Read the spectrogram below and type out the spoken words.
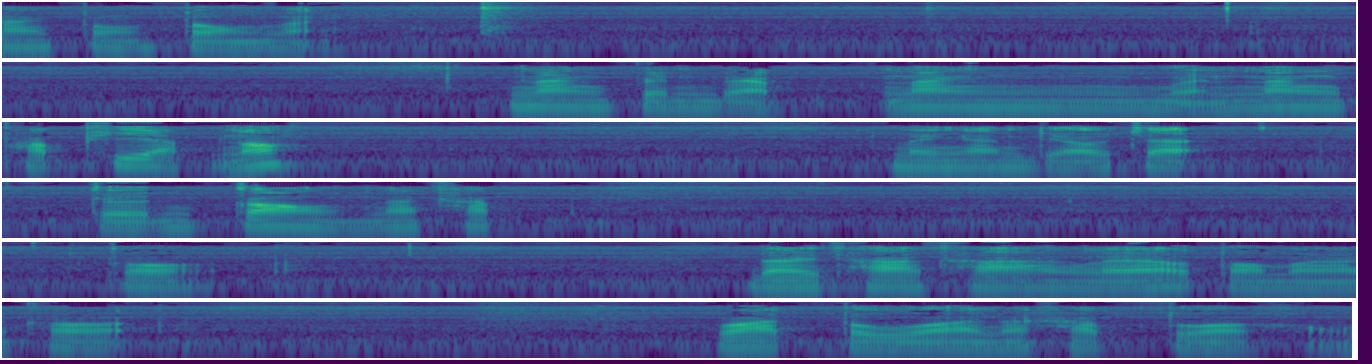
นั่งตรงๆหน่อย นั่งเป็นแบบนั่งเหมือนนั่งพับเพียบเนาะ ไม่งั้นเดี๋ยวจะเกินกล้องนะครับ ก็ได้ท่าทางแล้วต่อมาก็วาดตัวนะครับตัวของ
